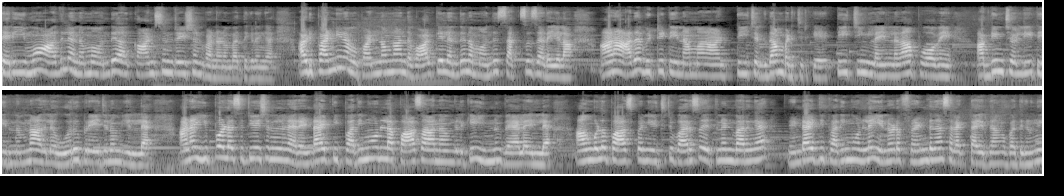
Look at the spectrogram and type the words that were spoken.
தெரியுமோ அதில் நம்ம வந்து கான்சென்ட்ரேஷன் பண்ணணும் பார்த்துக்கிடுங்க அப்படி பண்ணி நம்ம பண்ணோம்னா அந்த வாழ்க்கையில இருந்து நம்ம வந்து சக்ஸஸ் அடையலாம். ஆனால் அதை விட்டுட்டு நம்ம டீச்சருக்கு தான் படிச்சிருக்கேன் டீச்சிங் லைனில் தான் போவேன் அப்படின்னு சொல்லிட்டு இருந்தோம்னா அதில் ஒரு பிரயோஜனம் இல்லை. ஆனால் இப்போ உள்ள சுச்சுவேஷனில் ரெண்டாயிரத்தி பதிமூணில் பாஸ் ஆனவங்களுக்கே இன்னும் வேலை இல்லை. அவங்களும் பாஸ் பண்ணி வச்சுட்டு வருஷம் எத்தனைன்னு பாருங்க? ரெண்டாயிரத்தி பதிமூணில் என்னோட ஃப்ரெண்டு தான் செலக்ட் ஆகியிருக்காங்க பார்த்துக்கிடுங்க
